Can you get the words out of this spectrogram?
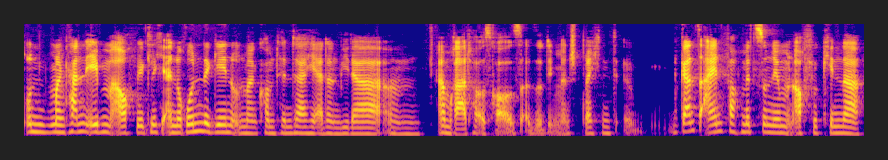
Und man kann eben auch wirklich eine Runde gehen und man kommt hinterher dann wieder ähm, am Rathaus raus. Also dementsprechend äh, ganz einfach mitzunehmen und auch für Kinder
